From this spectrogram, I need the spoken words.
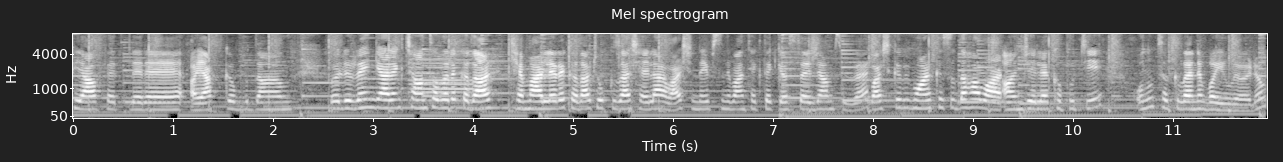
kıyafetlere, ayakkabıdan, böyle rengarenk çantalara kadar, kemerlere kadar çok güzel şeyler var. Şimdi hepsini ben tek tek göstereceğim size. Başka bir markası daha var, Angela Caputi. Onun takılarına bayılıyorum.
